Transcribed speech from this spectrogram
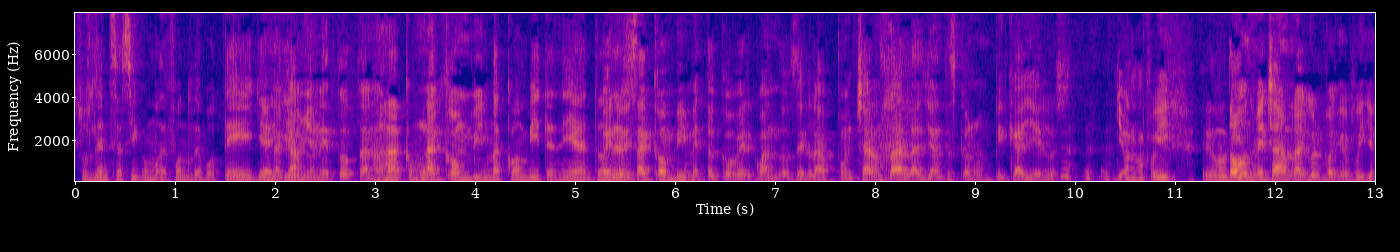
sus lentes así como de fondo de Y botella. una y- camionetota, ¿no? Ajá, como Una combi. Una combi tenía, entonces. Pero esa combi me tocó ver cuando se la poncharon todas las llantas con un picayelos. Yo no fui. Todos me echaron la culpa que fui yo.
